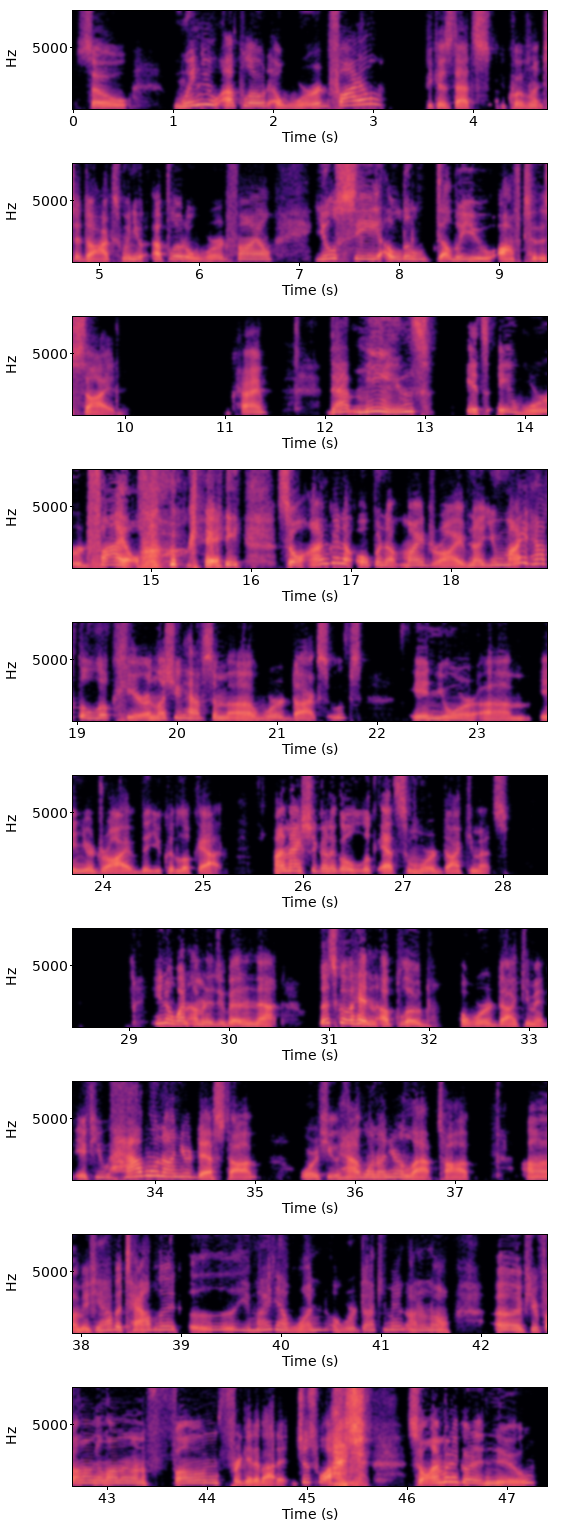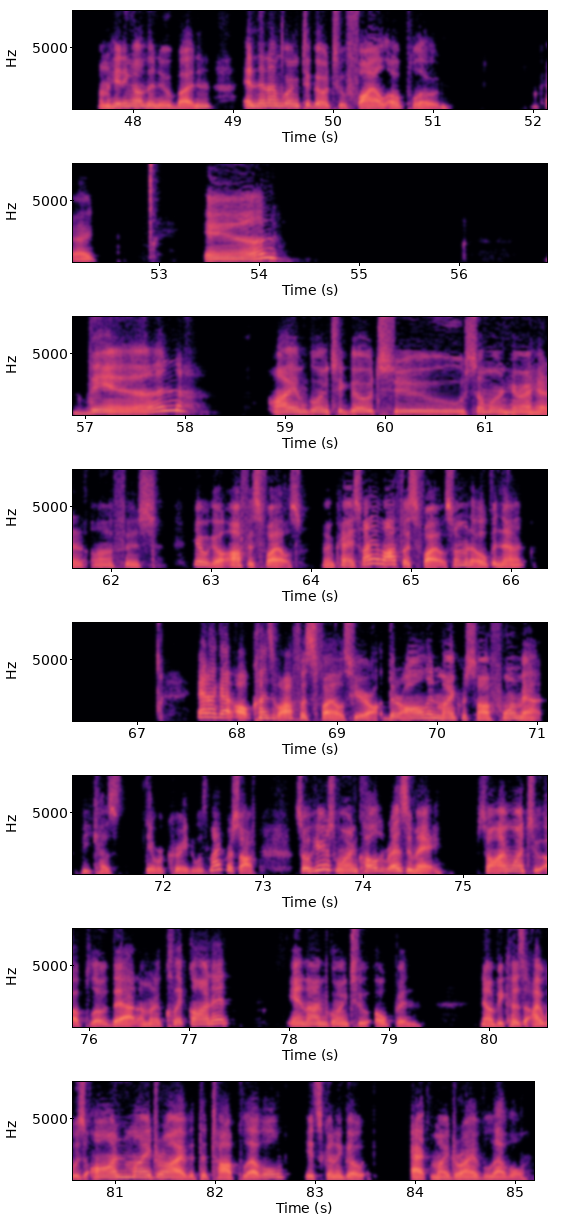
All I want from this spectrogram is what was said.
So when you upload a Word file, because that's equivalent to docs, when you upload a Word file, you'll see a little W off to the side, okay? That means it's a Word file, okay? So I'm gonna open up my drive. Now you might have to look here, unless you have some uh, Word docs, oops, in your, um, in your drive that you could look at. I'm actually going to go look at some Word documents. You know what? I'm going to do better than that. Let's go ahead and upload a Word document. If you have one on your desktop or if you have one on your laptop, um, if you have a tablet, uh, you might have one, a Word document, I don't know. Uh, if you're following along on a phone, forget about it, just watch. So I'm gonna go to New, I'm hitting on the New button, and then I'm going to go to File Upload, okay? And then I am going to go to somewhere in here. I had an office. Here we go, office files. Okay, so I have office files. So I'm going to open that. And I got all kinds of office files here. They're all in Microsoft format because they were created with Microsoft. So here's one called resume. So I want to upload that. I'm going to click on it and I'm going to open. Now, because I was on my drive at the top level, it's going to go at my drive level.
